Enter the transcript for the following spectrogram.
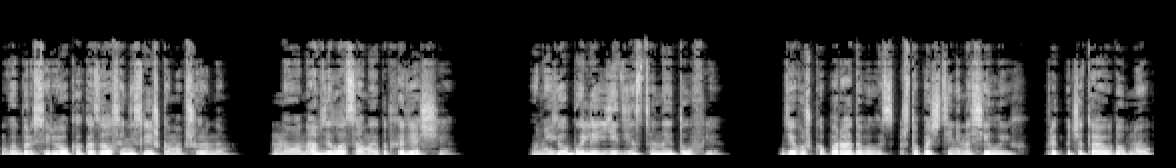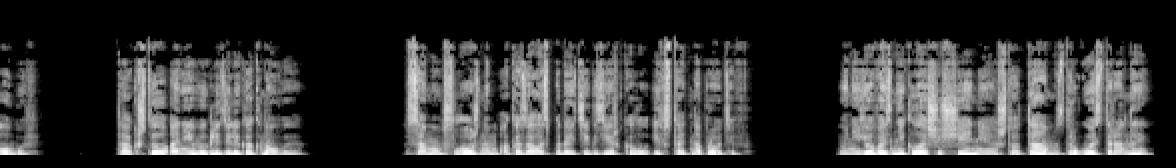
Выбор серег оказался не слишком обширным, но она взяла самые подходящие. У нее были единственные туфли. Девушка порадовалась, что почти не носила их, предпочитая удобную обувь. Так что они выглядели как новые. Самым сложным оказалось подойти к зеркалу и встать напротив. У нее возникло ощущение, что там, с другой стороны,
